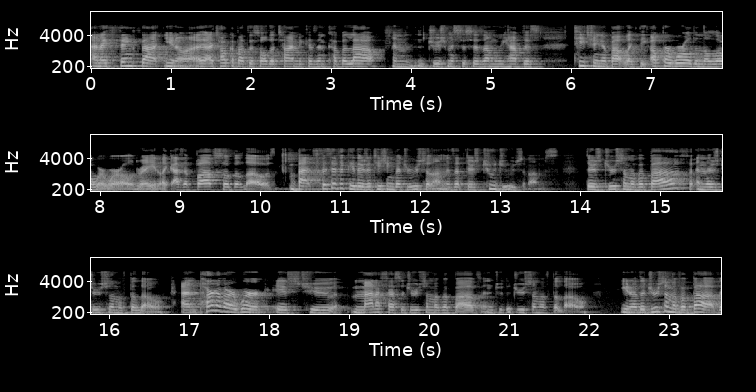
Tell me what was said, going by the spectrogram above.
And I think that, you know, I, I talk about this all the time because in Kabbalah and Jewish mysticism, we have this teaching about like the upper world and the lower world, right? Like as above, so below. But specifically, there's a teaching about Jerusalem is that there's two Jerusalems. There's Jerusalem of above and there's Jerusalem of below. And part of our work is to manifest the Jerusalem of above into the Jerusalem of below. You know, the Jerusalem of above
